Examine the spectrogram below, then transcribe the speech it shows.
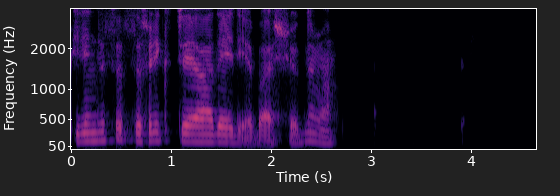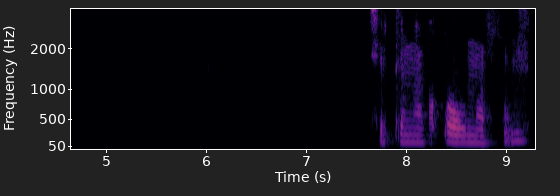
Birincisi 0xCAD diye başlıyor değil mi? Çift tırnak olmasın.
